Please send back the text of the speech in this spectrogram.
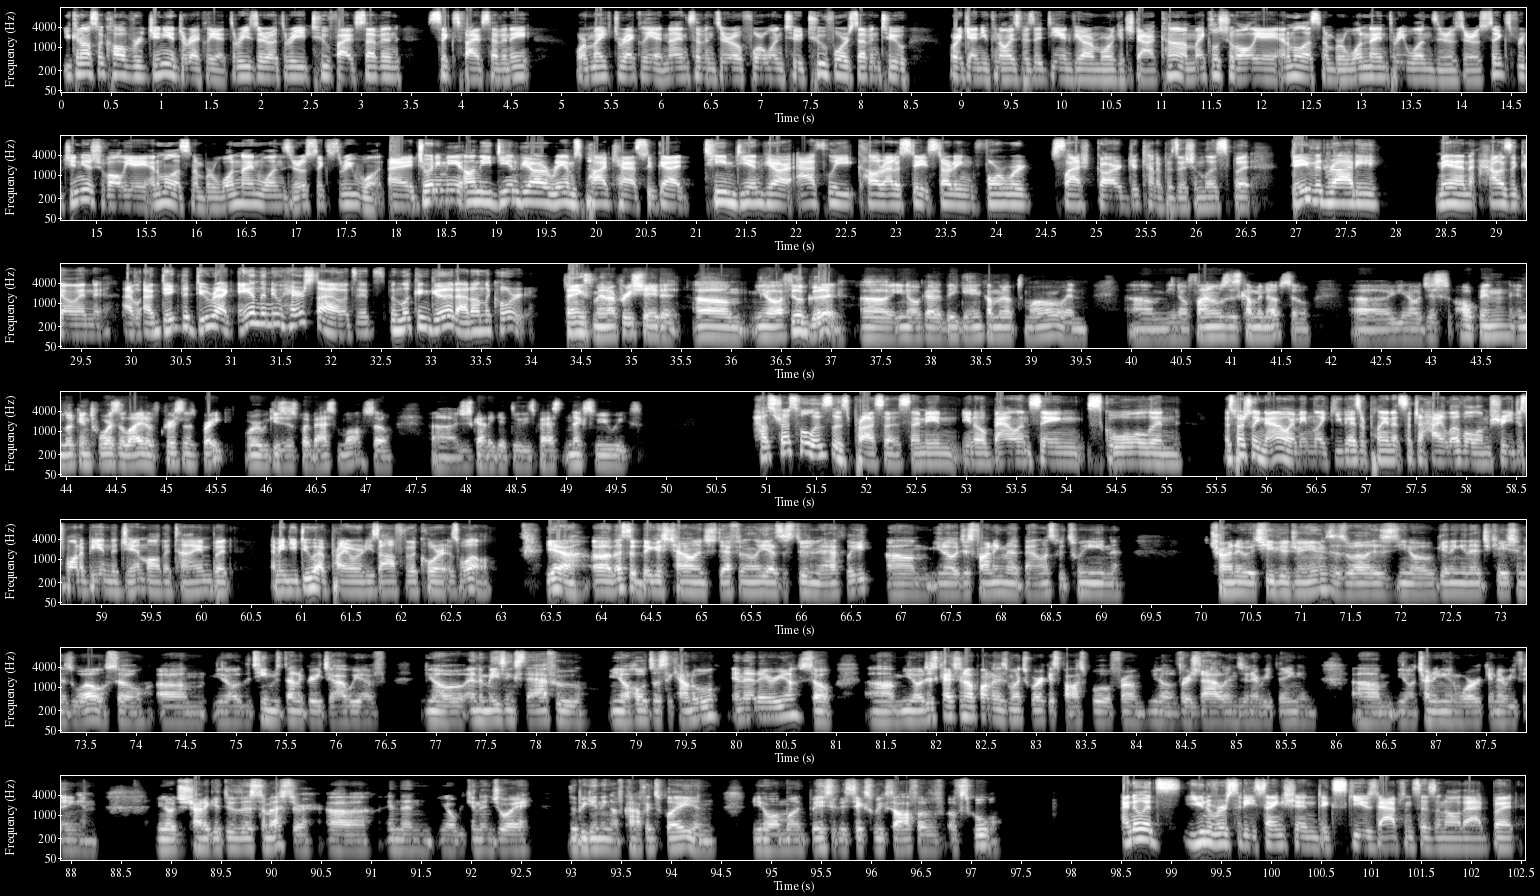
You can also call Virginia directly at 303 257 6578 or Mike directly at 970 412 2472 or again, you can always visit dnvrmortgage.com. Michael Chevalier, NMLS number 1931006. Virginia Chevalier, NMLS number 1910631. Uh, joining me on the DNVR Rams podcast, we've got Team DNVR athlete, Colorado State starting forward slash guard. You're kind of positionless, but David Roddy, man, how's it going? I, I dig the do rag and the new hairstyle. It's it's been looking good out on the court. Thanks, man. I appreciate it. Um, you know, I feel good. Uh, you know, got a big game coming up tomorrow, and um, you know, finals is coming up. So, uh, you know, just hoping and looking towards the light of Christmas break, where we could just play basketball. So, uh, just got to get through these past next few weeks. How stressful is this process? I mean, you know, balancing school and especially now. I mean, like you guys are playing at such a high level. I'm sure you just want to be in the gym all the time, but I mean, you do have priorities off the court as well. Yeah, uh, that's the biggest challenge, definitely as a student athlete. Um, you know, just finding that balance between trying to achieve your dreams as well as you know getting an education as well. So, um, you know, the team has done a great job. We have you know an amazing staff who you know holds us accountable in that area. So, um, you know, just catching up on as much work as possible from you know Virgin Islands and everything, and um, you know, turning in work and everything, and you know, just trying to get through this semester, uh, and then you know we can enjoy the beginning of conference play and you know a month basically six weeks off of, of school. I know it's university sanctioned excused absences and all that but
